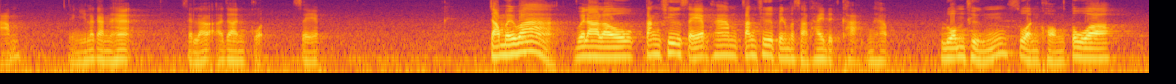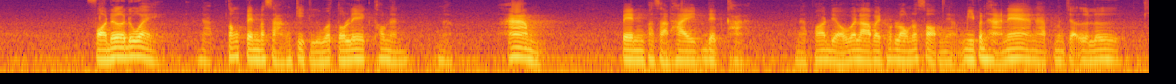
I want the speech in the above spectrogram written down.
3อย่างนี้แล้วกันนะฮะ เสร็จแล้วอาจารย์กดเซฟจำไว้ว่าเวลาเราตั้งชื่อเซฟห้ามตั้งชื่อเป็นภาษาไทยเด็ดขาดนะครับ รวมถึงส่วนของตัวโฟลเดอร์ด้วยนะต้องเป็นภาษาอังกฤษหรือว่าตัวเลขเท่านั้นนะห้ามเป็นภาษาไทยเด็ดขาดนะเพราะเดี๋ยวเวลาไปทดลองทดสอบเนี่ยมีปัญหาแน่นะครับ มันจะเออร์เลอร์โอเค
